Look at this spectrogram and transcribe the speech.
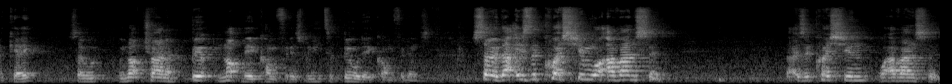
Okay, so we're not trying to build not their confidence, we need to build their confidence. So that is the question what I've answered. That is the question what I've answered.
